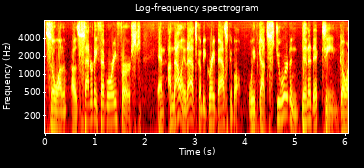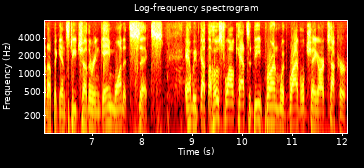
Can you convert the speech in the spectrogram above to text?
So on uh, Saturday, February 1st, and not only that, it's going to be great basketball. We've got Steward and Benedictine going up against each other in game one at 6. And we've got the host Wildcats a deep run with rival J.R. Tucker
